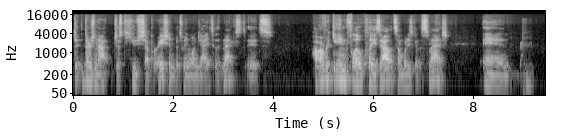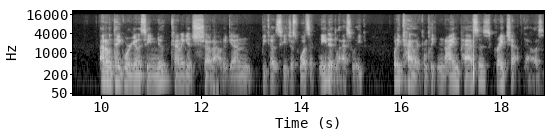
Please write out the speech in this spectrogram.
th- there's not just huge separation between one guy to the next. It's however game flow plays out, somebody's going to smash, and I don't think we're going to see Nuke kind of get shut out again because he just wasn't needed last week. What did Kyler complete? Nine passes. Great job, Dallas.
